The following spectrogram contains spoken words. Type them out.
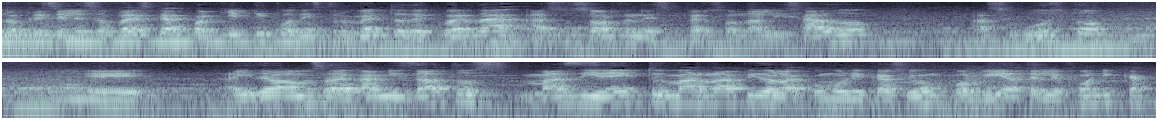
Lo que se les ofrezca, cualquier tipo de instrumento de cuerda, a sus órdenes, personalizado, a su gusto. Eh, ahí vamos a dejar mis datos, más directo y más rápido la comunicación por vía telefónica,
